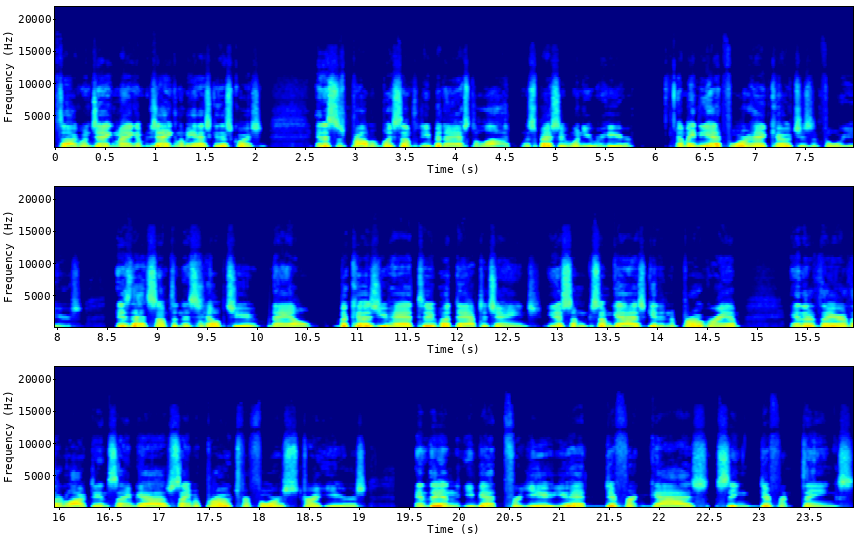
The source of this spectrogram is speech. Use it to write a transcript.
Talking with Jake Mangum. Jake, let me ask you this question. And this is probably something you've been asked a lot, especially when you were here. I mean, you had four head coaches in four years. Is that something that's helped you now because you had to adapt to change? You know, some some guys get in the program and they're there, they're locked in, same guys, same approach for four straight years and then you've got for you, you had different guys seeing different things.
